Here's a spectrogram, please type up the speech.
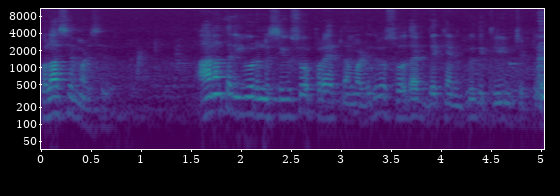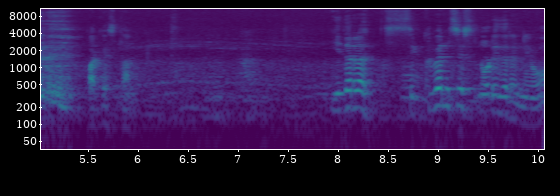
ಖುಲಾಸೆ ಮಾಡಿಸಿದರು. ಆನಂತರ ಇವರನ್ನು ಸಿಗಿಸುವ ಪ್ರಯತ್ನ ಮಾಡಿದರು. So that they can give the clean chit Pakistan ಇದರ ಸಿಕ್ವೆನ್ಸಸ್ ನೋಡಿದರೆ ನೀವು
